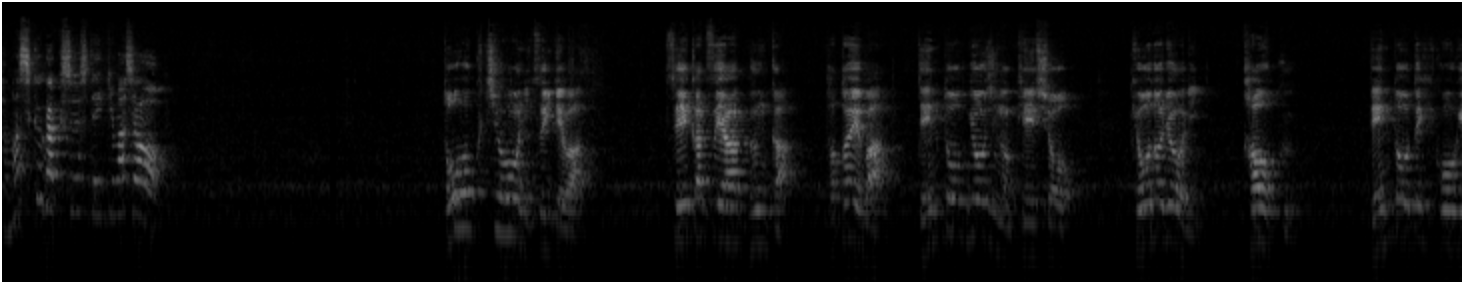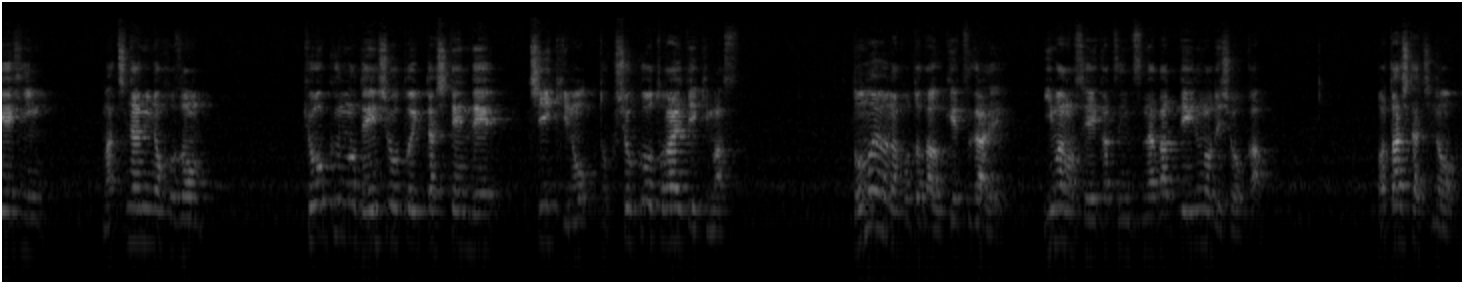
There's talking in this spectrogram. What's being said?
楽しく学習していきましょう。東北地方については生活や文化例えば伝統行事の継承郷土料理家屋伝統的工芸品町並みの保存教訓の伝承といった視点で地域の特色を捉えていきます。どのようなことが受け継がれ今の生活につながっているのでしょうか。私たちの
